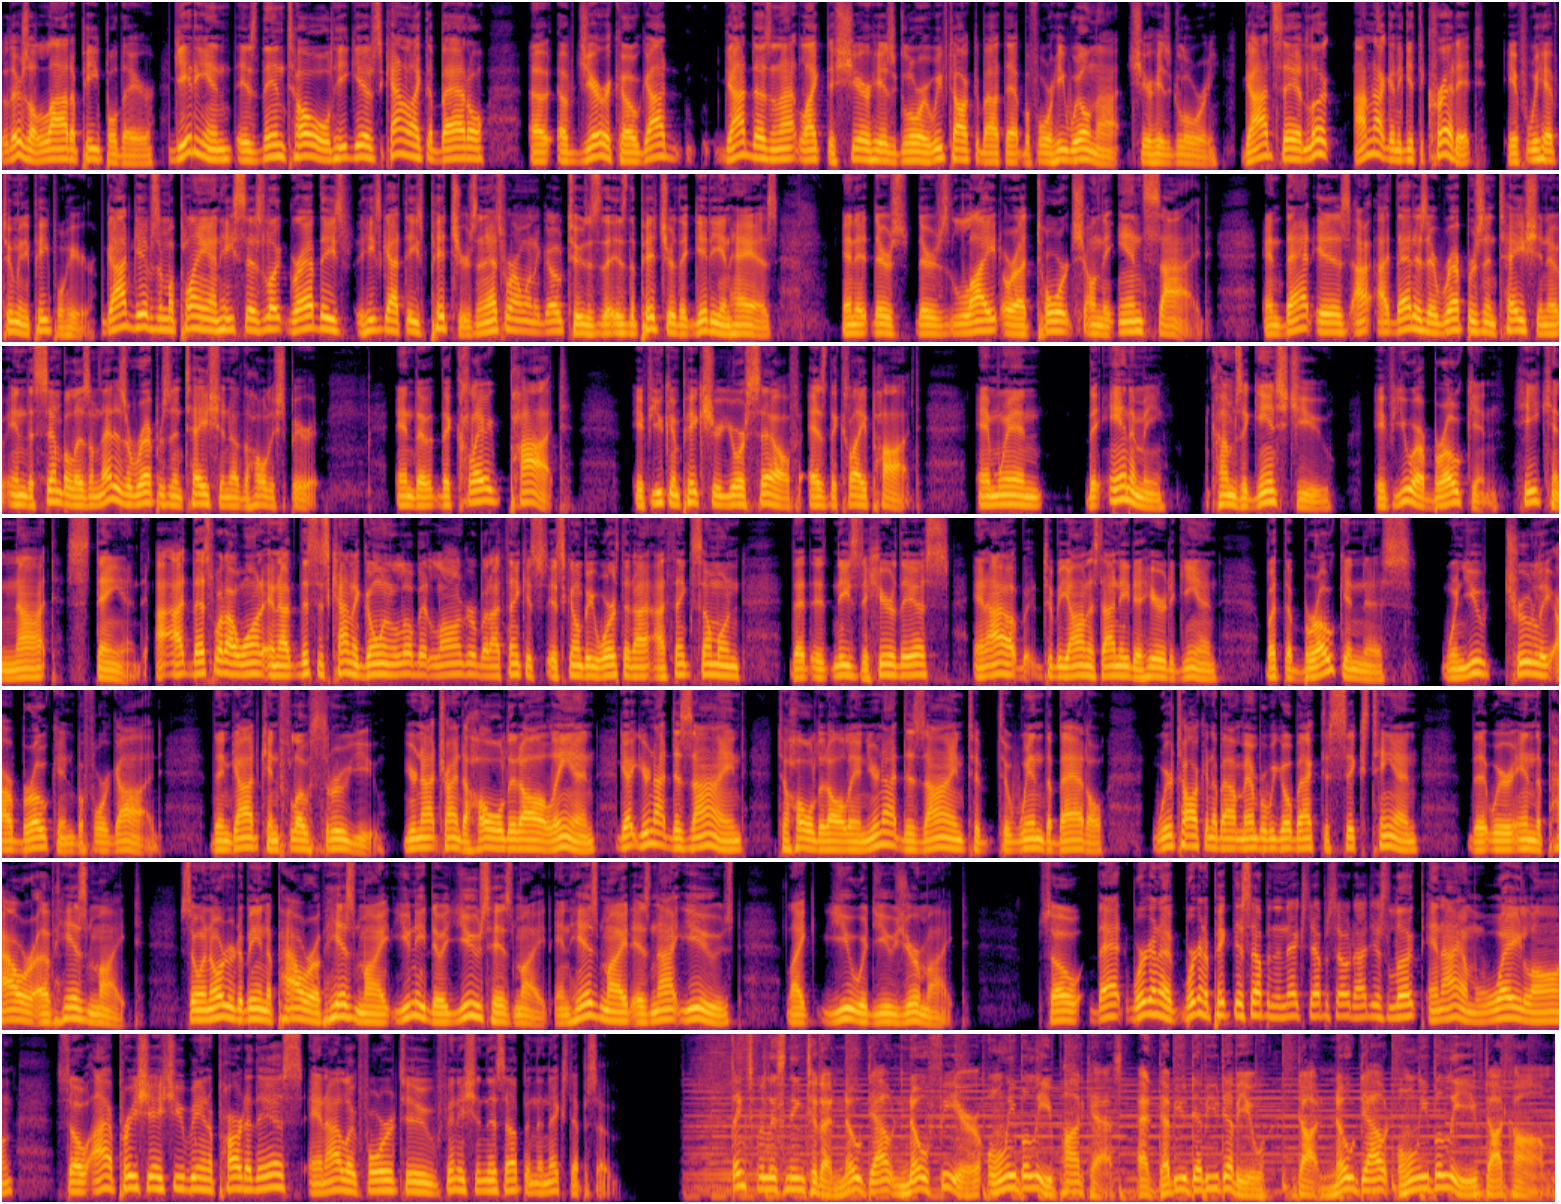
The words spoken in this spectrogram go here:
So there's a lot of people there. Gideon is then told, he gives kind of like the battle of, of Jericho. God, God does not like to share his glory. We've talked about that before. He will not share his glory. God said, Look, I'm not going to get the credit if we have too many people here. God gives him a plan. He says, "Look, grab these. He's got these pictures, and that's where I want to go to. Is the, is the picture that Gideon has, and it there's there's light or a torch on the inside, and that is I, I, that is a representation of, in the symbolism. That is a representation of the Holy Spirit, and the the clay pot. If you can picture yourself as the clay pot, and when the enemy comes against you if you are broken, he cannot stand. I, I, that's what I want, and I, this is kind of going a little bit longer, but I think it's it's going to be worth it. I, I think someone that it needs to hear this, and I, to be honest, I need to hear it again. But the brokenness, when you truly are broken before God, then God can flow through you. You're not trying to hold it all in. You're not designed to hold it all in. You're not designed to to win the battle we're talking about, remember, we go back to 610, that we're in the power of His might. So, in order to be in the power of His might, you need to use His might. And His might is not used like you would use your might. So that we're gonna we're gonna pick this up in the next episode. I just looked and I am way long. So I appreciate you being a part of this, and I look forward to finishing this up in the next episode. Thanks for listening to the No Doubt, No Fear, Only Believe podcast at www.nodoubtonlybelieve.com.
